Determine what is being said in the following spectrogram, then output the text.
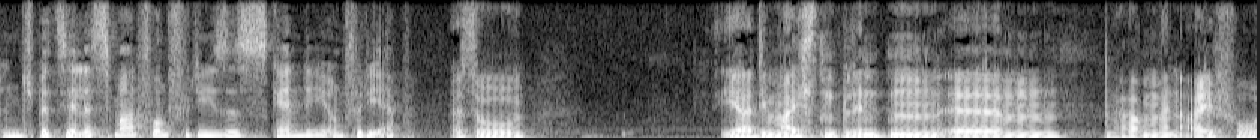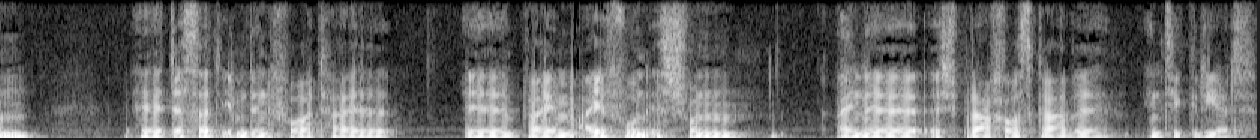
ein spezielles Smartphone für dieses Scandy und für die App? Also ja, die meisten Blinden ähm, haben ein iPhone. Äh, das hat eben den Vorteil, äh, beim iPhone ist schon eine Sprachausgabe integriert,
